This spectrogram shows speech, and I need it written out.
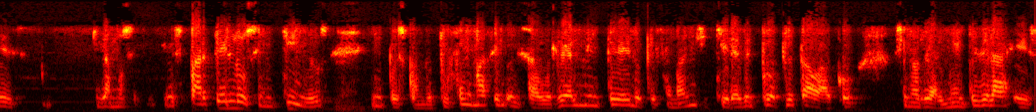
es digamos, es parte de los sentidos y pues cuando tú fumas el, sabor realmente de lo que fumas ni siquiera es del propio tabaco, sino realmente de la, es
